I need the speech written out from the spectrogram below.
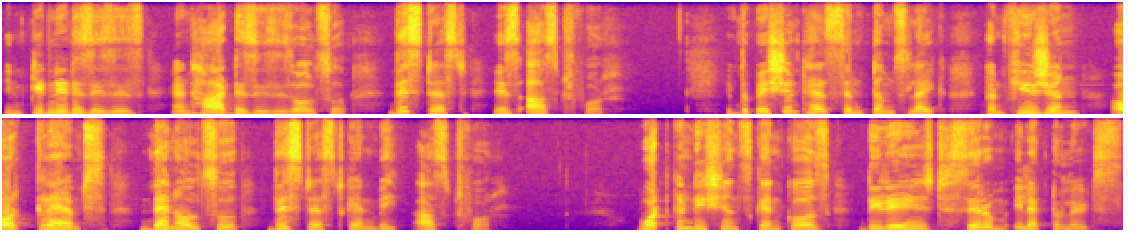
in kidney diseases and heart diseases also, this test is asked for. If the patient has symptoms like confusion or cramps, then also this test can be asked for. What conditions can cause deranged serum electrolytes?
